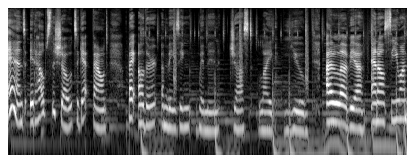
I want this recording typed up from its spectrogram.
and it helps the show to get found by other amazing women just like you. I love you, and I'll see you on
